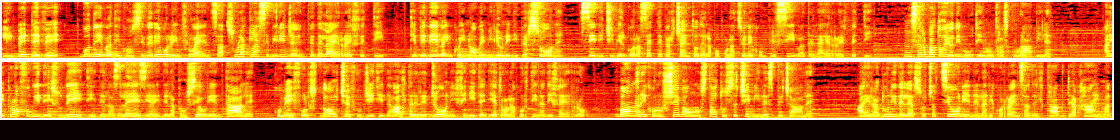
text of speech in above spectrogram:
Il BDV godeva di considerevole influenza sulla classe dirigente della RFT, che vedeva in quei 9 milioni di persone, 16,7% della popolazione complessiva della RFT, un serbatoio di voti non trascurabile. Ai profughi dei Sudeti, della Slesia e della Prussia orientale, come ai Volksdeutsche fuggiti da altre regioni finite dietro la cortina di ferro, Bonn riconosceva uno status civile speciale. Ai raduni delle associazioni e nella ricorrenza del Tag der Heimat,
